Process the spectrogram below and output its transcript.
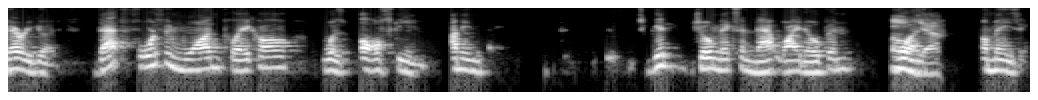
very good. That fourth and one play call was all scheme. I mean, to get Joe Mixon that wide open Oh was yeah. amazing.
